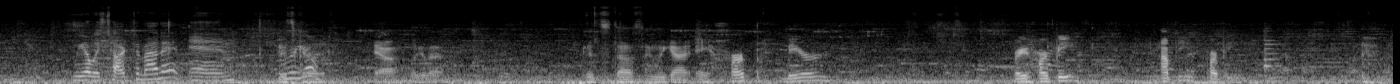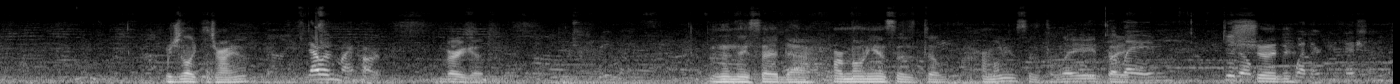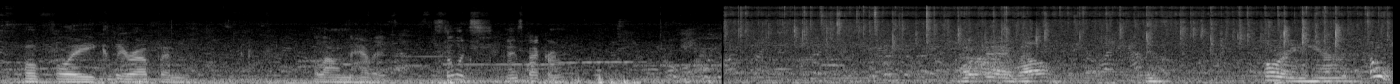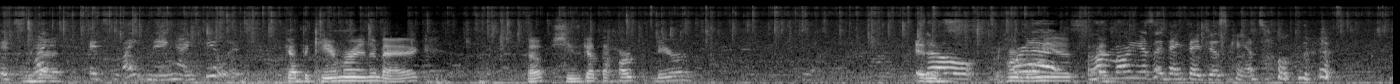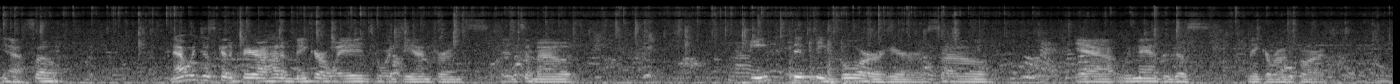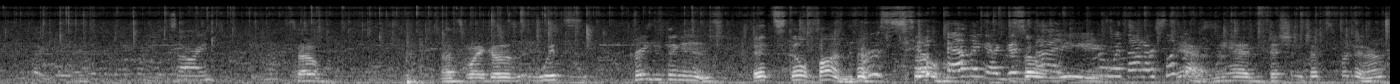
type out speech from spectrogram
We always talked about it, and here It's we go. good. Yeah, look at that. Good stuff. And we got a harp beer. Very harpy. Hoppy? Harpy. Would you like to try it? That was my heart. Very good. And then they said uh, harmonious is del- harmonious is delayed, but Delayed due to should- weather conditions. hopefully clear up and allow them to have it. Still looks nice background. Okay, well, it's pouring here. Oh, it's We light. It's lightning. I feel it. Got the camera in the bag. Oh, she's got the harp there. And so it's harmonious. Harmonious. I think they just canceled. Yeah, so now we just got to figure out how to make our way towards the entrance. It's about 8.54 here, so yeah, we may have to just make a run for it. Sorry. So that's why it goes. What's crazy thing is, it's still fun. We're still so, having a good so time, we- even without our slippers. yeah, we had fish and chips for dinner,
